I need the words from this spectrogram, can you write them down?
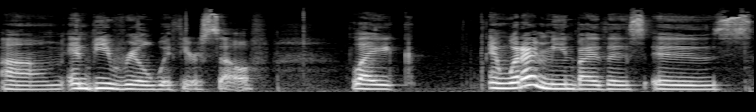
Um, and be real with yourself. Like, and what I mean by this is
